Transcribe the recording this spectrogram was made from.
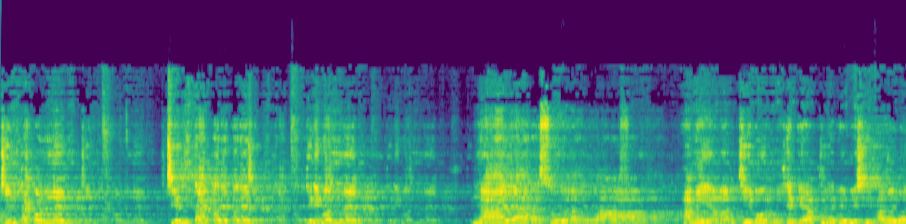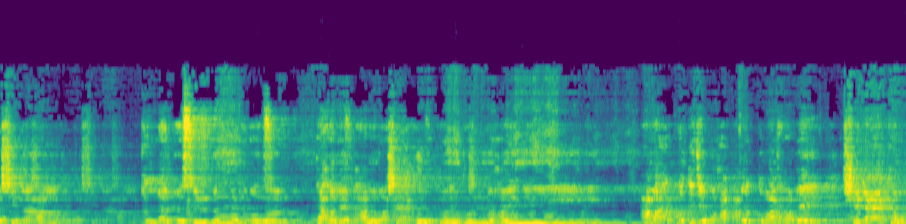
চিন্তা করলেন। চিন্তা করে করে তিনি বললেন, না ইয়া রাসূলুল্লাহ, আমি আমার জীবন থেকে আপনাকে বেশি ভালোবাসি না। আল্লাহ রসুল বললেন, ওমর, তাহলে ভালোবাসা এখনও পরিপূর্ণ হয়নি। আমার প্রতি যে মহাব্বত তোমার হবে, সেটা এখনও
